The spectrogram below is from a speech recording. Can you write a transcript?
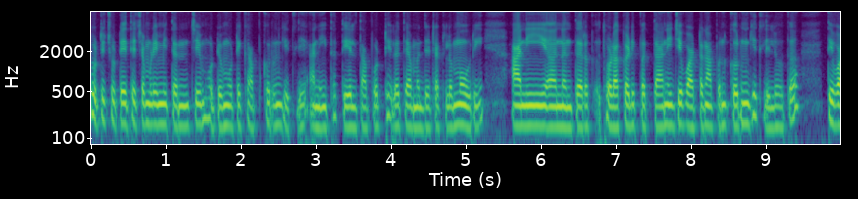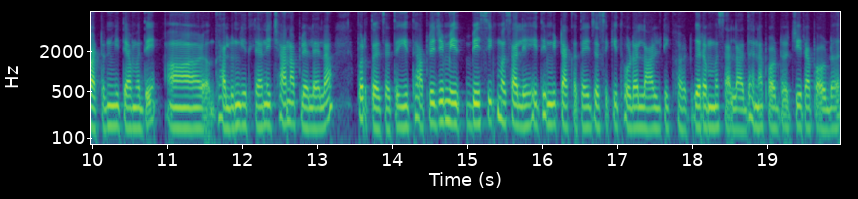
छोटे-छोटे त्याच्यामुळे मी त्यांचे मोठे-मोठे काप करून घेतले आणि इथं तेल तापत ठेवलं. त्यामध्ये टाकलं मोहरी आणि नंतर थोडा कढीपत्ता आणि जे वाटण आपण करून घेतलेलं होतं, ते वाटण मी त्यामध्ये घालून घेतले आणि छान आपल्याला याला परतवायचं आहे. तर इथं आपले जे मे बेसिक मसाले आहे ते मी टाकत आहे. जसं की थोडं लाल तिखट, गरम मसाला, धना पावडर, जिरा पावडर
